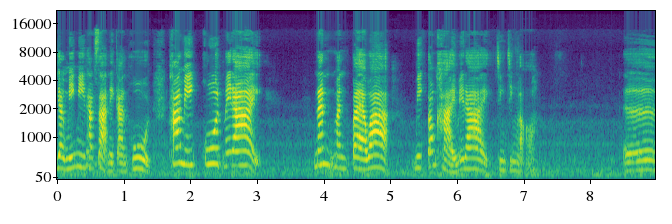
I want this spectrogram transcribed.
อย่างมิกมีทักษะในการพูด ถ้ามิกพูดไม่ได้ นั่นมันแปลว่ามิกต้องขายไม่ได้ จริง ๆ หรอ เออ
